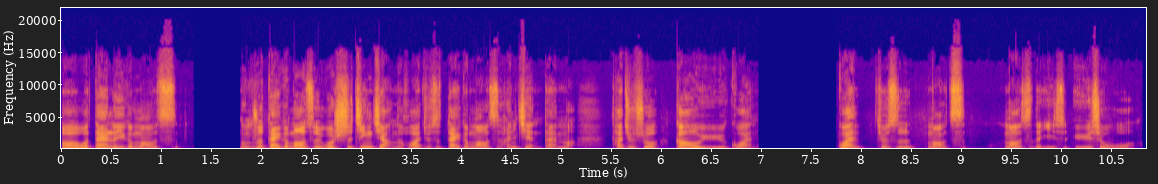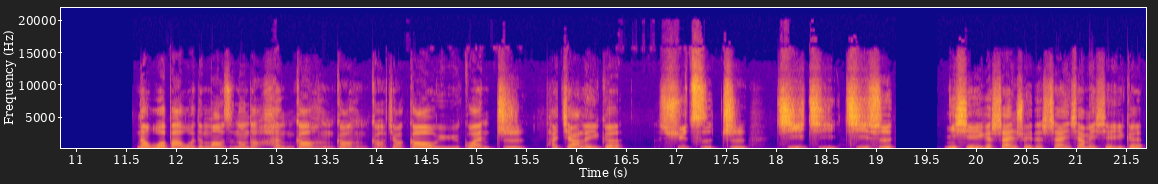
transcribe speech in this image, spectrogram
呃，我戴了一个帽子。我们说戴个帽子，如果《诗经》讲的话，就是戴个帽子，很简单嘛。他就说高于冠，冠就是帽子，帽子的意思。于是我。”那我把我的帽子弄到很高很高很高，叫高于冠之。他加了一个虚字之，极极极是，你写一个山水的山，下面写一个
